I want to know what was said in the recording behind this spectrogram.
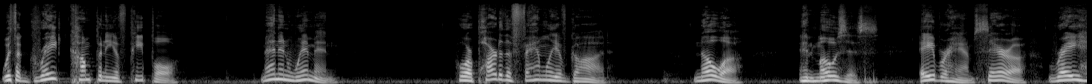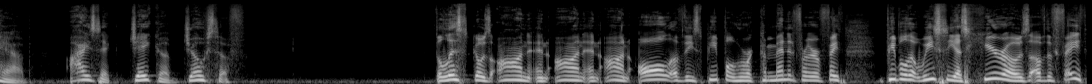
with a great company of people, men and women, who are part of the family of God Noah and Moses Abraham, Sarah, Rahab, Isaac, Jacob, Joseph. The list goes on and on and on. All of these people who are commended for their faith, people that we see as heroes of the faith,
